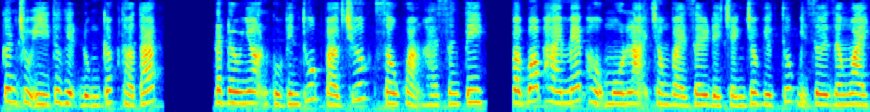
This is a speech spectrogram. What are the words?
cần chú ý thực hiện đúng các thao tác. Đặt đầu nhọn của viên thuốc vào trước, sâu khoảng 2 cm và bóp hai mép hậu môn lại trong vài giây để tránh cho việc thuốc bị rơi ra ngoài.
